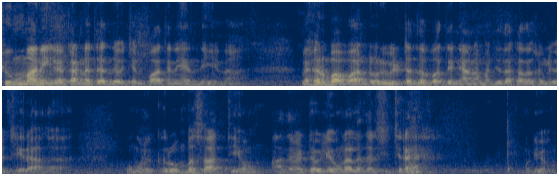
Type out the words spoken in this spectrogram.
சும்மா நீங்கள் கண்ணை திறந்து வச்சுன்னு பார்த்துனே இருந்தீங்கன்னா மெஹர் பாபான்ற ஒரு விட்டத்தை பார்த்து ஞானம் மஞ்சள் கதை சொல்லி வச்சுக்கிறாங்க. உங்களுக்கு ரொம்ப சாத்தியம். அந்த வெட்ட வெளியை உங்களால் தரிசிச்சிட முடியும்.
